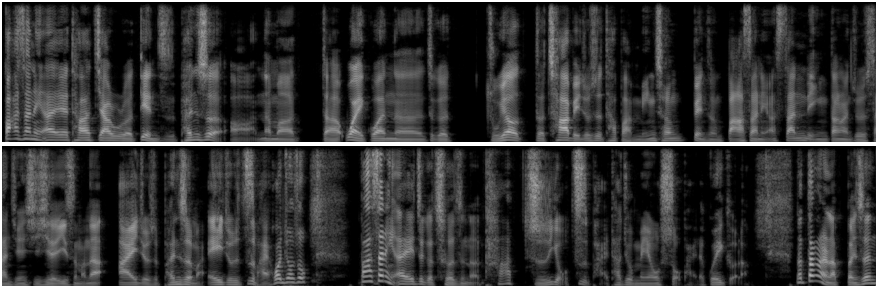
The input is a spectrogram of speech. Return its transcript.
八三零 IA 它加入了电子喷射啊，那么它外观呢，这个主要的差别就是它把名称变成八三零啊，三零当然就是三千 CC 的意思嘛，那 I 就是喷射嘛，A 就是自排。换句话说，八三零 IA 这个车子呢，它只有自排，它就没有手排的规格了。那当然了，本身。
